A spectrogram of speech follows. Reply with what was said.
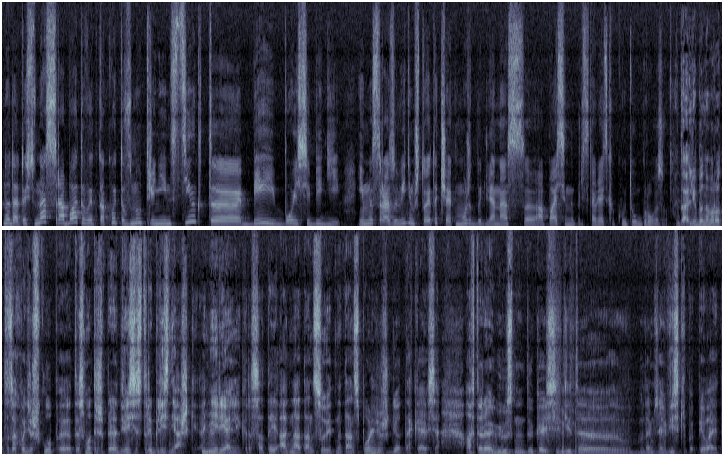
Ну да, то есть в нас срабатывает какой-то внутренний инстинкт э, «бей, бойся, беги». И мы сразу видим, что этот человек может быть для нас э, опасен и представлять какую-то угрозу. Да, либо наоборот, ты заходишь в клуб, э, ты смотришь, например, две сестры-близняшки, mm-hmm. нереальной красоты. Одна танцует на танцполе, жгет такая вся, а вторая грустная такая сидит, там, не знаю, виски попивает.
